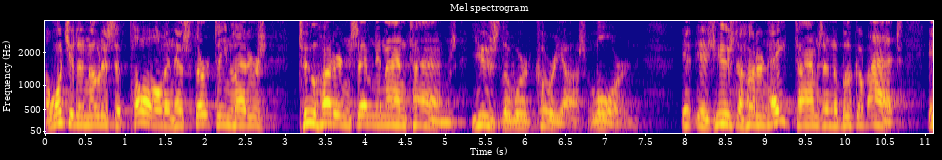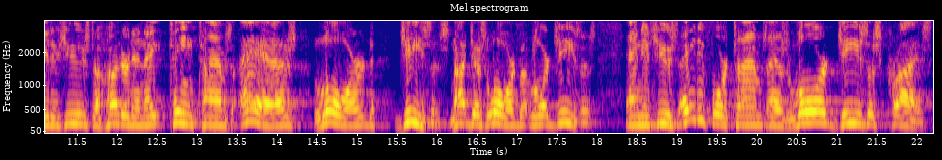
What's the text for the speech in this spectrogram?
I want you to notice that Paul, in his 13 letters, 279 times used the word kurios, Lord. It is used 108 times in the book of Acts it is used 118 times as Lord Jesus. Not just Lord, but Lord Jesus. And it's used 84 times as Lord Jesus Christ.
